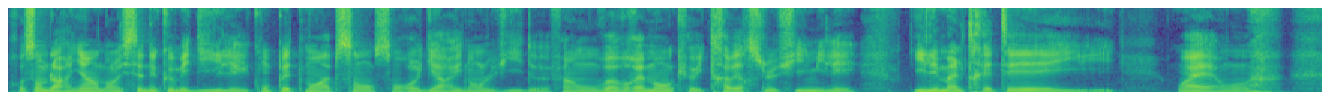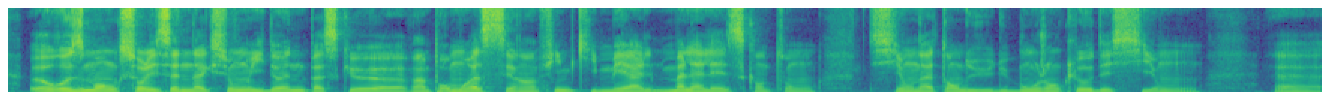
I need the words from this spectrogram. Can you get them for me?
ressemblent à rien. Dans les scènes de comédie, il est complètement absent. Son regard est dans le vide. Enfin, on voit vraiment qu'il traverse le film. Il est il est maltraité Heureusement que sur les scènes d'action, il donne parce que euh, enfin, pour moi, c'est un film qui met mal à l'aise quand on si on attend du, du bon Jean-Claude et si on euh,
